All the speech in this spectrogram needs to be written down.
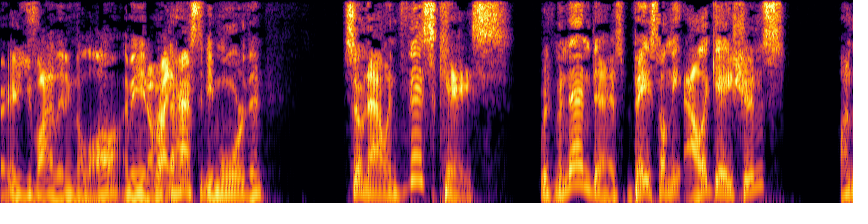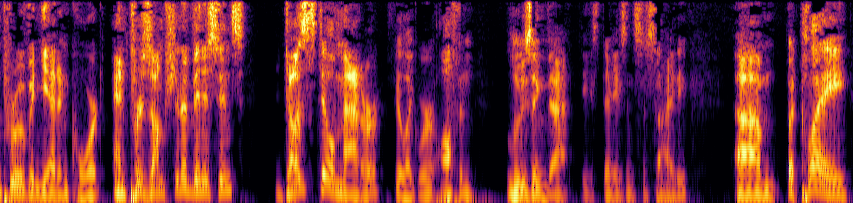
are you violating the law? I mean, you know, Right. there has to be more than, so now in this case with Menendez, based on the allegations, unproven yet in court, and presumption of innocence does still matter. I feel like we're often losing that these days in society. Um, but Clay,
